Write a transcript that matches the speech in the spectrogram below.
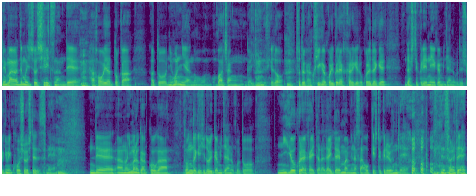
でまあでも一応私立なんで、母親とかあと日本にあのおばあちゃんがいるんですけど、ちょっと学費がこれくらいかかるけどこれだけ出してくれねえかみたいなことで一生懸命交渉してですね、であの今の学校がどんだけひどいかみたいなことを2行くらい書いたら大体まあ皆さん OK してくれるんで。でそれで、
